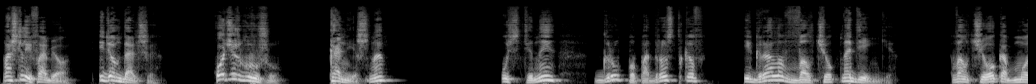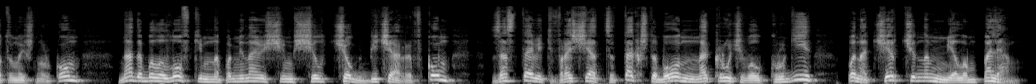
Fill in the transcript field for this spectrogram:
«Пошли, Фабио, идем дальше. Хочешь грушу?» «Конечно». У стены группа подростков играла в волчок на деньги. Волчок, обмотанный шнурком, надо было ловким, напоминающим щелчок бича рывком, заставить вращаться так, чтобы он накручивал круги по начерченным мелом полям.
